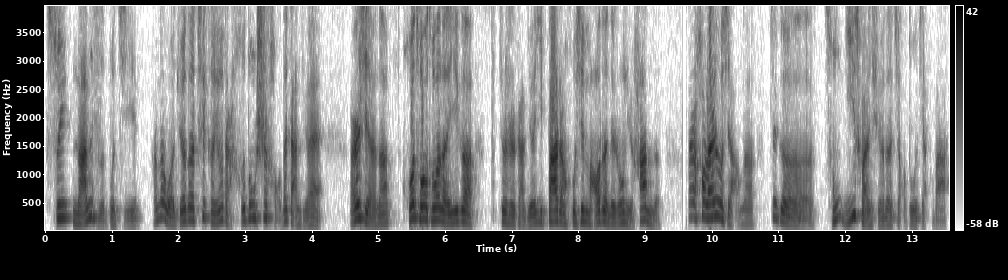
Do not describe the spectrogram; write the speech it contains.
虽男子不及啊。那我觉得这可有点河东狮吼的感觉哎，而且呢，活脱脱的一个就是感觉一巴掌护心毛的那种女汉子。但是后来又想呢，这个从遗传学的角度讲吧，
